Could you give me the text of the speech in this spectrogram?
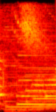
Mm-hmm.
